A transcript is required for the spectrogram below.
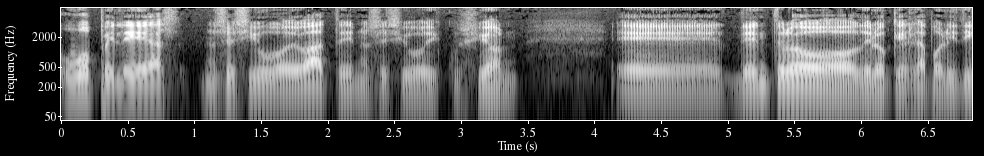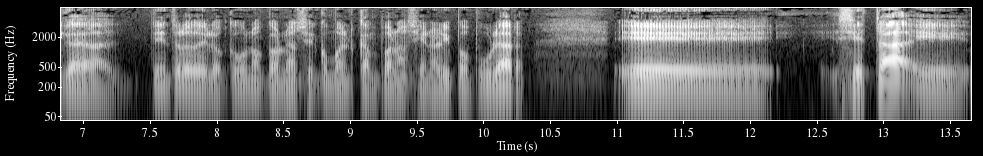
hubo peleas, no sé si hubo debate, no sé si hubo discusión eh, dentro de lo que es la política, dentro de lo que uno conoce como el campo nacional y popular. Eh, se está eh,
